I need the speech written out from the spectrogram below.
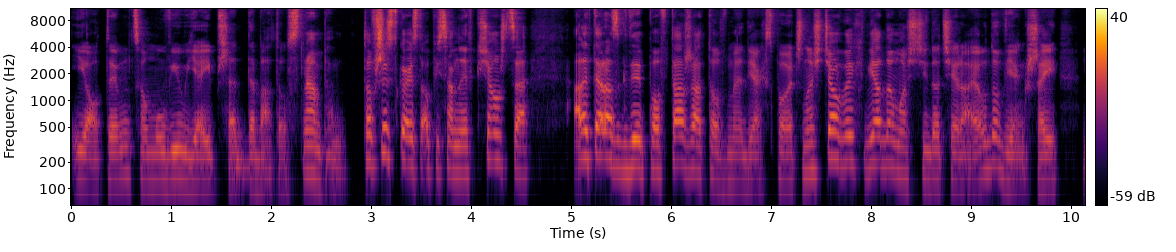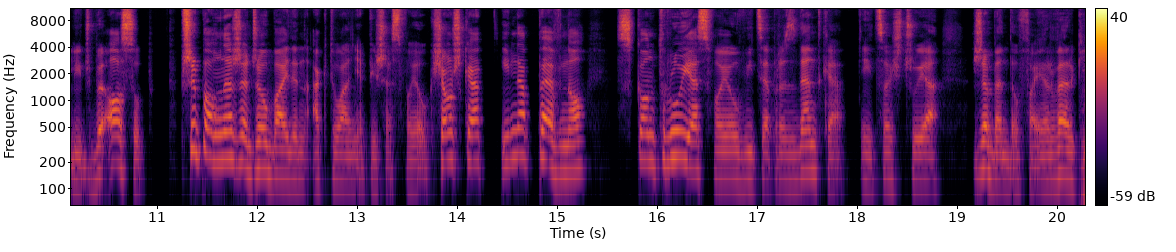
i o tym, co mówił jej przed debatą z Trumpem. To wszystko jest opisane w książce, ale teraz, gdy powtarza to w mediach społecznościowych, wiadomości docierają do większej liczby osób. Przypomnę, że Joe Biden aktualnie pisze swoją książkę i na pewno skontruje swoją wiceprezydentkę. I coś czuje, że będą fajerwerki.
